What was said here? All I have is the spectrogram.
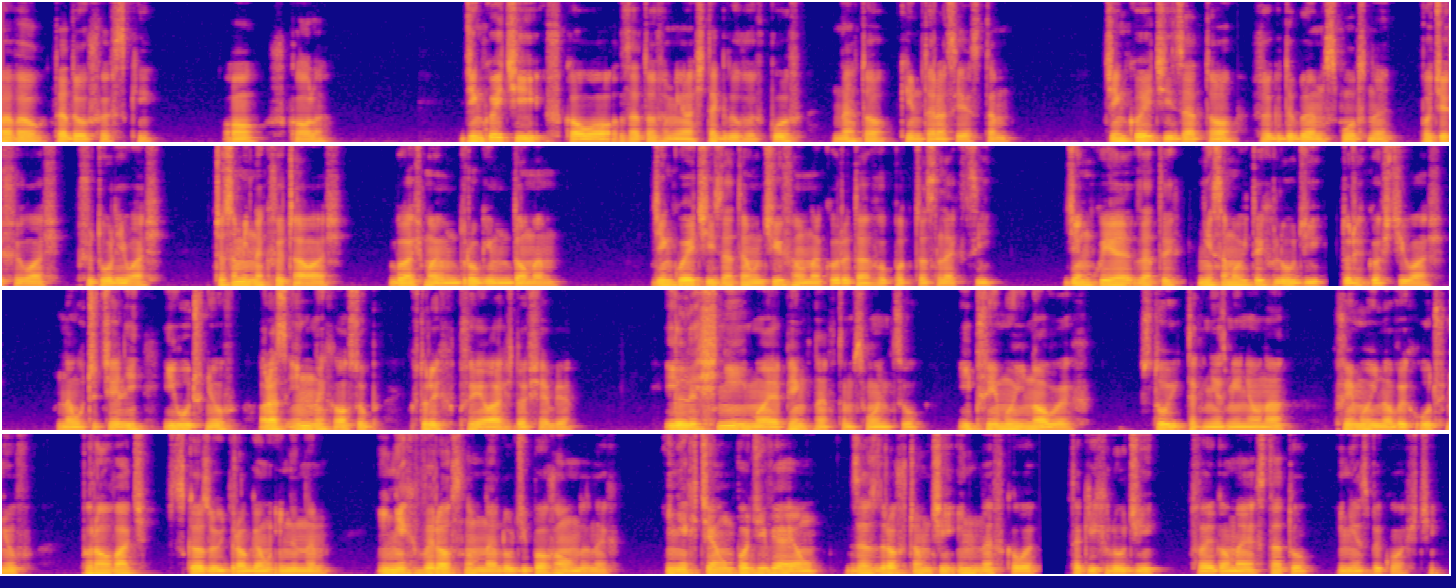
Paweł Tadeuszewski o szkole. Dziękuję Ci, szkoło, za to, że miałaś tak duży wpływ na to, kim teraz jestem. Dziękuję Ci za to, że gdy byłem smutny, pocieszyłaś, przytuliłaś. Czasami nakrzyczałaś. Byłaś moim drugim domem. Dziękuję Ci za tę ciszę na korytarzu podczas lekcji. Dziękuję za tych niesamowitych ludzi, których gościłaś. Nauczycieli i uczniów oraz innych osób, których przyjęłaś do siebie. I lśnij moje piękne w tym słońcu i przyjmuj nowych. Stój tak niezmieniona, przyjmuj nowych uczniów, prowadź, wskazuj drogę innym i niech wyrosną na ludzi porządnych i niech Cię podziwiają, zazdroszczą Ci inne szkoły takich ludzi, Twojego majestatu i niezwykłości.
